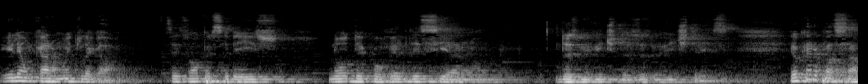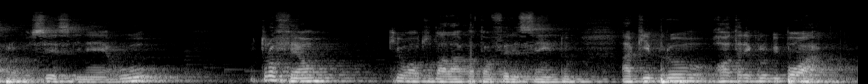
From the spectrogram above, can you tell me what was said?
ele é um cara muito legal. Vocês vão perceber isso no decorrer desse ano 2022-2023. Eu quero passar para vocês, né, o, o, troféu que o Alto da Lapa está oferecendo aqui para o Rotary Clube Poá,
